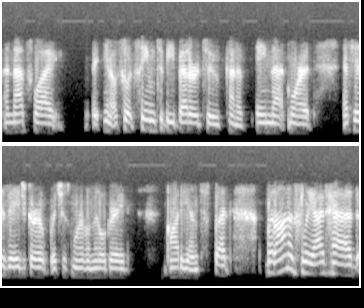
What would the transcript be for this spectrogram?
and that's why you know so it seemed to be better to kind of aim that more at at his age group which is more of a middle grade audience but but honestly I've had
